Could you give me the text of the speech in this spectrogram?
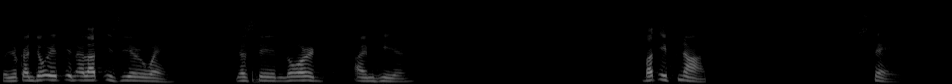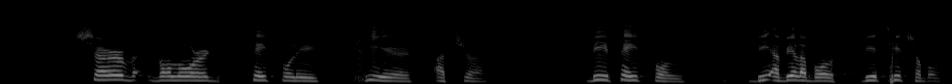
So you can do it in a lot easier way. Just say, Lord, I'm here. But if not, stay. Serve the Lord faithfully here at church. Be faithful, be available, be teachable.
